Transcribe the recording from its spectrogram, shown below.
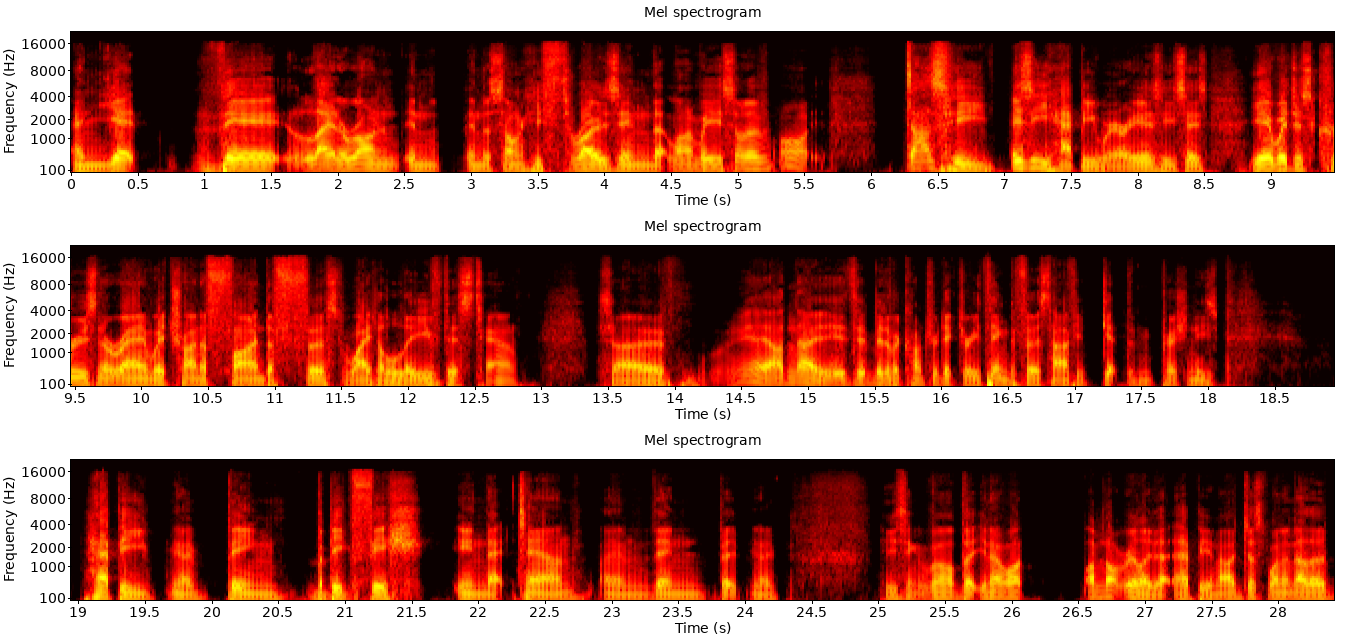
And yet there later on in, in the song, he throws in that line where you sort of, oh, does he, is he happy where he is? He says, yeah, we're just cruising around. We're trying to find the first way to leave this town. So, yeah, I don't know. It's a bit of a contradictory thing. The first half, you get the impression he's happy, you know, being the big fish in that town. And then, but, you know, you think, well, but you know what? I'm not really that happy and I just want another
